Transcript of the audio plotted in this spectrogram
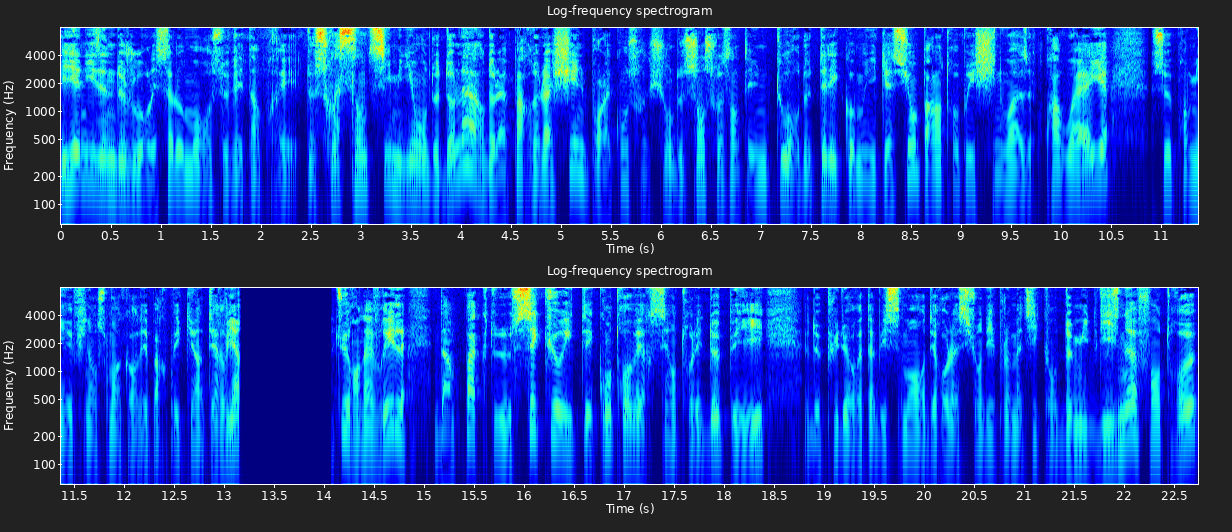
Il y a une dizaine de jours, les Salomon recevaient un prêt de 66 millions de dollars de la part de la Chine pour la construction de 161 tours de télécommunications par l'entreprise chinoise Huawei. Ce premier financement accordé par Pékin intervient en avril d'un pacte de sécurité controversé entre les deux pays. Depuis le rétablissement des relations diplomatiques en 2019 entre eux,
